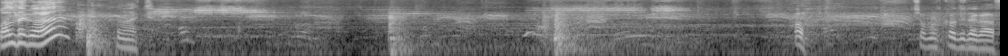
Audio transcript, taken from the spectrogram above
ভালো থেকো হ্যাঁ? আচ্ছা। ওহ চমৎকার দুটা গাছ।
